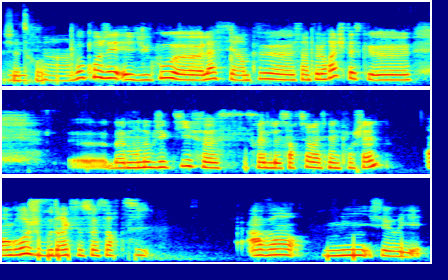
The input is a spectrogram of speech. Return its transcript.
je trouve. C'est un beau projet et du coup euh, là c'est un peu c'est un peu le rush parce que euh, bah, mon objectif euh, ce serait de le sortir la semaine prochaine. En gros, je voudrais que ce soit sorti avant mi-février.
